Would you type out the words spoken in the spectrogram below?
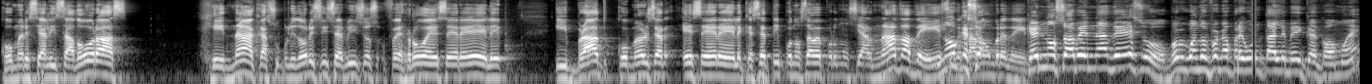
comercializadoras Genaca, suplidores y servicios Ferro SRL y Brad Commercial SRL, que ese tipo no sabe pronunciar nada de eso no, que, que, está so- nombre de él. que él no sabe nada de eso. Porque cuando fue a preguntarle, me dice, ¿cómo es?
